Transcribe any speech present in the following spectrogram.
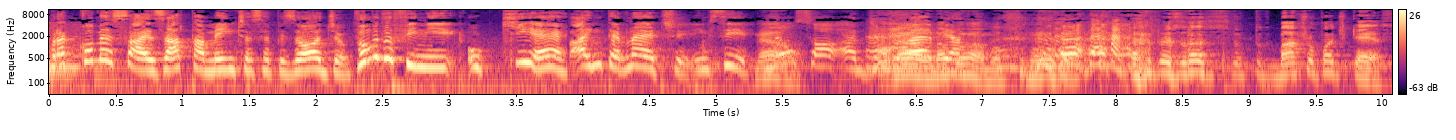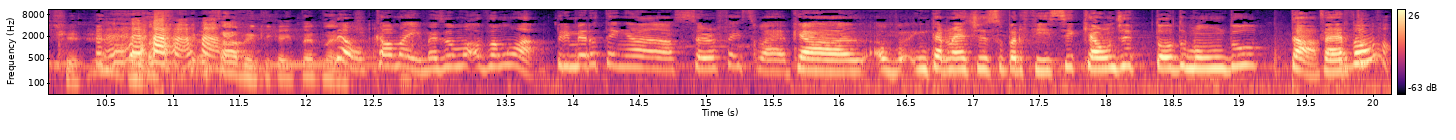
Pra começar exatamente esse episódio, vamos definir o que é a internet em si? Não. só a Deep Não, Web. não vamos. As pessoas baixam o podcast. Elas não sabem o que é internet. Não, calma aí, mas vamos, vamos lá. Primeiro tem a Surface Web, que é a internet de superfície, que é onde todo mundo tá, certo? Vamos.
